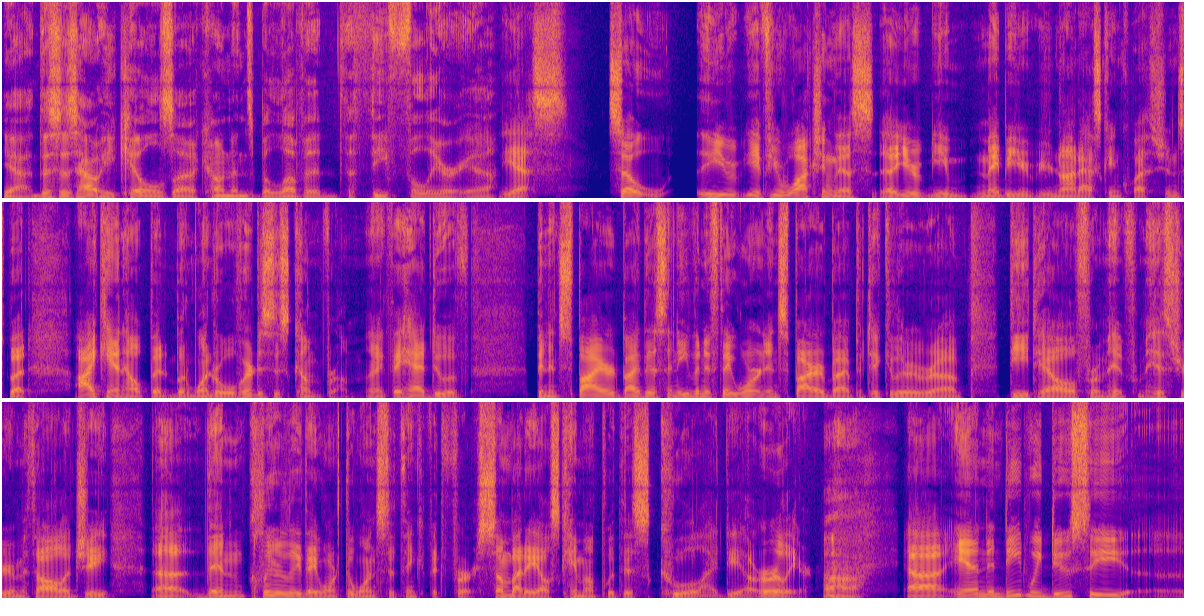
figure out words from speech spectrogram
Yeah. This is how he kills uh, Conan's beloved, the thief Valeria. Yes. So you, if you're watching this, uh, you're you maybe you're, you're not asking questions, but I can't help but but wonder, well, where does this come from? Like they had to have been inspired by this, and even if they weren't inspired by a particular uh, detail from from history or mythology, uh, then clearly they weren't the ones to think of it first. Somebody else came up with this cool idea earlier. Uh huh. Uh, and indeed, we do see uh,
